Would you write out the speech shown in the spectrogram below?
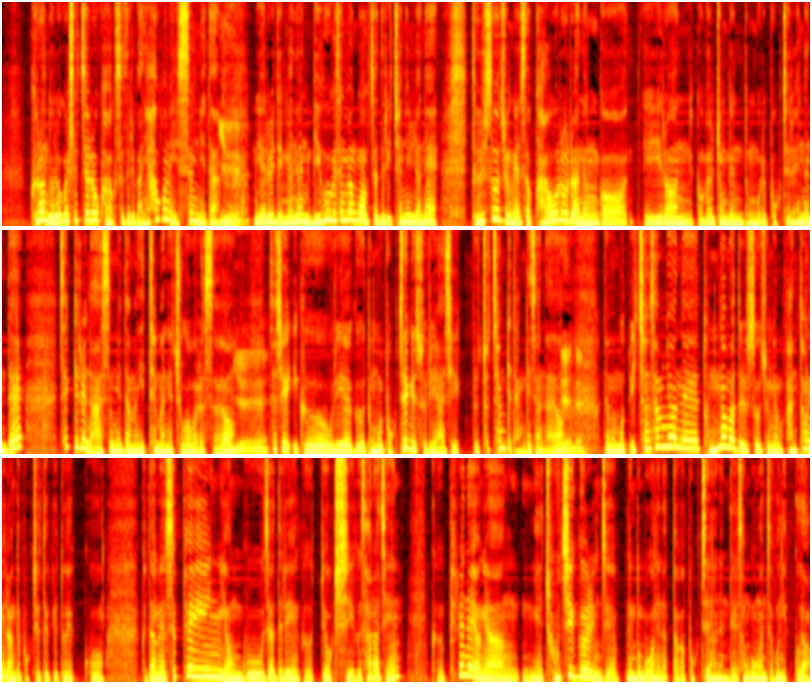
그런 노력을 실제로 과학자들이 많이 하고는 있습니다. 예. 예를 들면은 미국의 생명공학자들이 2001년에 들소 중에서 가오르라는 것 이런 그 멸종된 동물을 복제를 했는데 새끼를 낳았습니다만 이틀 만에 죽어버렸어요. 예. 사실 그 우리의 그 동물 복제 기술이 아직 초창기 단계잖아요. 네네. 그다음에 뭐 2003년에 동남아 들소 중에 뭐 반통이라는 게 복제되기도 했고, 그다음에 스페인 연구자들이 그 역시 그 사라진 그 피레네 영양의 조직을 이제 냉동 보관해 놨다가 복제하는데 성공한 적은 있고요.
